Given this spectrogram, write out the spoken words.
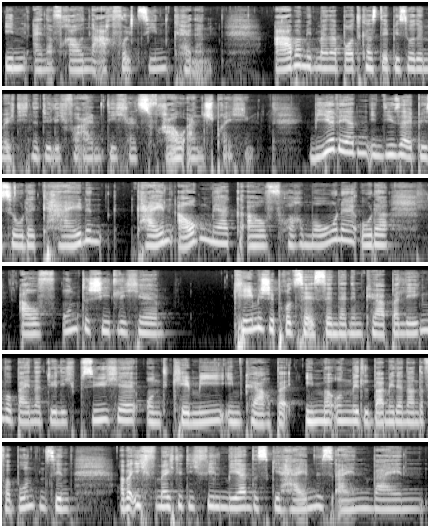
in einer Frau nachvollziehen können. Aber mit meiner Podcast-Episode möchte ich natürlich vor allem dich als Frau ansprechen. Wir werden in dieser Episode keinen, kein Augenmerk auf Hormone oder auf unterschiedliche chemische Prozesse in deinem Körper legen, wobei natürlich Psyche und Chemie im Körper immer unmittelbar miteinander verbunden sind. Aber ich möchte dich viel mehr in das Geheimnis einweihen,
